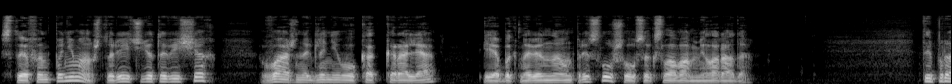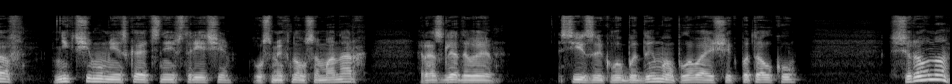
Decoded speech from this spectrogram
Стефан понимал, что речь идет о вещах, важных для него как короля, и обыкновенно он прислушивался к словам Милорада. «Ты прав, ни к чему мне искать с ней встречи», — усмехнулся монарх, разглядывая сизые клубы дыма, уплывающие к потолку. «Все равно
